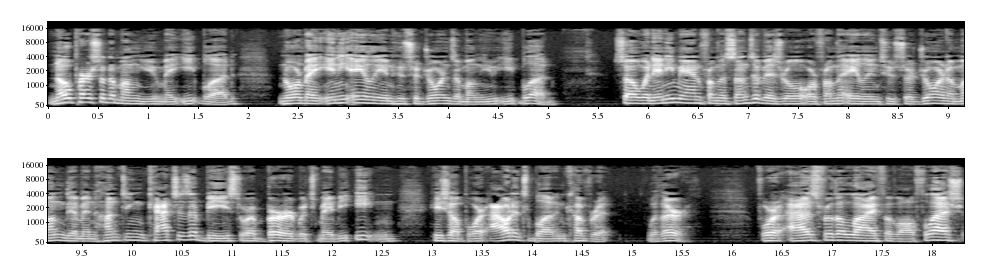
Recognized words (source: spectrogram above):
No person among you may eat blood, nor may any alien who sojourns among you eat blood. So when any man from the sons of Israel or from the aliens who sojourn among them in hunting catches a beast or a bird which may be eaten, he shall pour out its blood and cover it with earth. For as for the life of all flesh,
